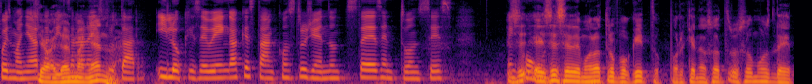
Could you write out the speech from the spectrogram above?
pues mañana también se van a disfrutar. Y lo que se venga que están construyendo ustedes entonces... Ese, ese, se demora otro poquito, porque nosotros somos de,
